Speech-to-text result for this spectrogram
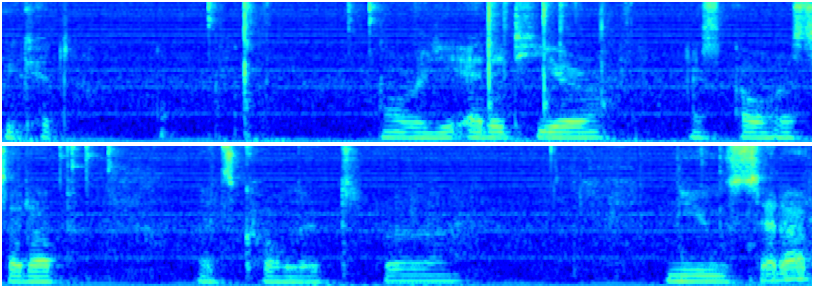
we could already added here as our setup. Let's call it uh, new setup.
